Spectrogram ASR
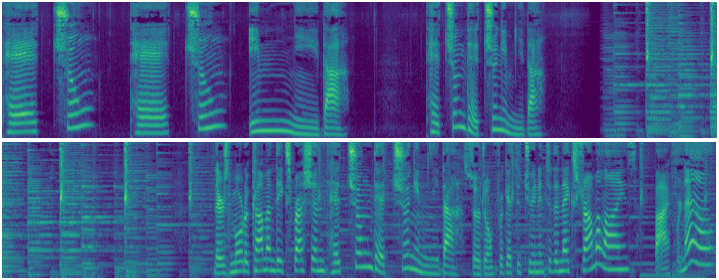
대충 대충입니다. 대충 대충입니다. There's more to come on the expression 대충 대충입니다. So don't forget to tune into the next drama lines. Bye for now.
